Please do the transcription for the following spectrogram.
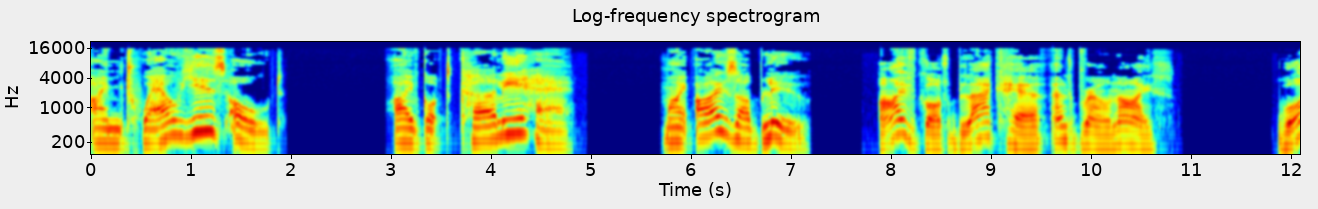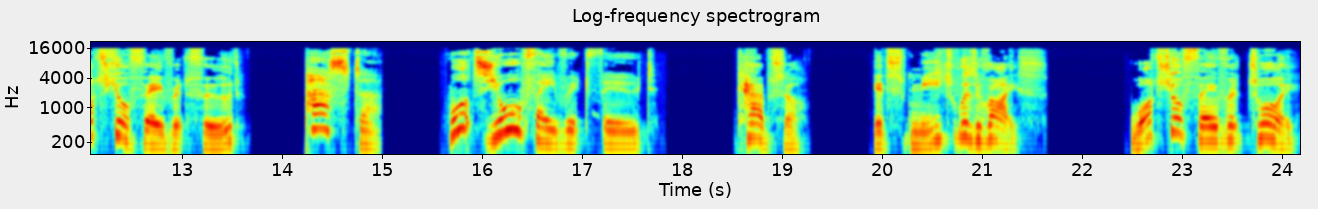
I'm 12 years old. I've got curly hair. My eyes are blue. I've got black hair and brown eyes. What's your favorite food? Pasta. What's your favorite food? Kabsa. It's meat with rice. What's your favorite toy?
